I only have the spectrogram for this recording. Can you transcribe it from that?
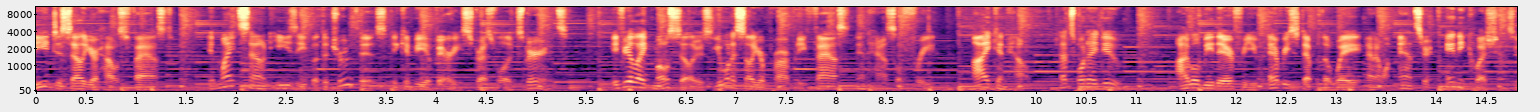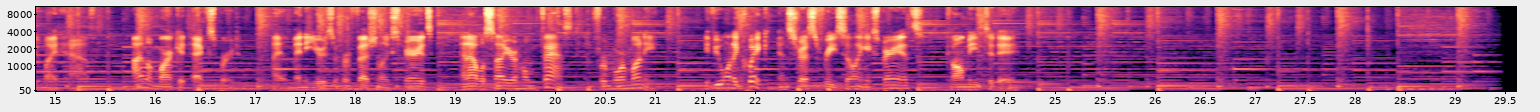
Need to sell your house fast? It might sound easy, but the truth is, it can be a very stressful experience. If you're like most sellers, you want to sell your property fast and hassle free. I can help. That's what I do. I will be there for you every step of the way and I will answer any questions you might have. I'm a market expert. I have many years of professional experience and I will sell your home fast and for more money. If you want a quick and stress free selling experience, call me today.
